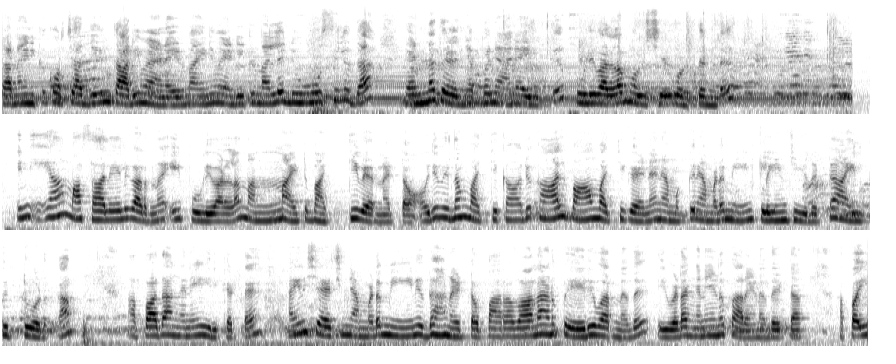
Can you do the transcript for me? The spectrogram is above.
കാരണം എനിക്ക് കുറച്ച് അധികം കറി വേണമായിരുന്നു. അതിന് വേണ്ടിയിട്ട് നല്ല ലൂസിൽ ഇതാ എണ്ണ തെളിഞ്ഞപ്പോൾ ഞാൻ അതിലേക്ക് പുളിവെള്ളം ഒഴിച്ച് കൊടുത്തിട്ടുണ്ട്. ഇനി ആ മസാലയിൽ കടന്ന് ഈ പുളിവെള്ളം നന്നായിട്ട് വറ്റി വരണം കേട്ടോ. ഒരുവിധം വറ്റിക്കാൻ ഒരു കാൽ ഭാഗം വറ്റി കഴിഞ്ഞാൽ നമുക്ക് നമ്മുടെ മീൻ ക്ലീൻ ചെയ്തിട്ട് അതിലേക്ക് ഇട്ട് കൊടുക്കാം. അപ്പോൾ അതങ്ങനെ ഇരിക്കട്ടെ. അതിന് ശേഷം നമ്മുടെ മീൻ ഇതാണ് കേട്ടോ. പറവ എന്നാണ് പേര് പറഞ്ഞത്. ഇവിടെ അങ്ങനെയാണ് പറയണത് കേട്ടോ. അപ്പോൾ ഈ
